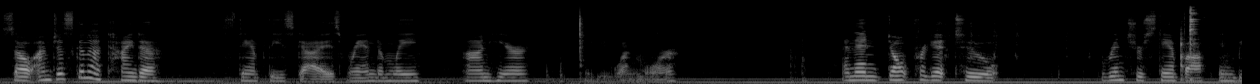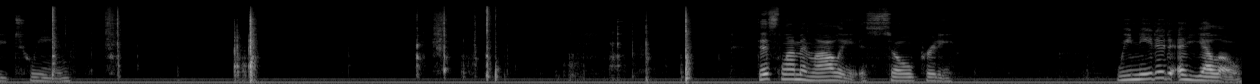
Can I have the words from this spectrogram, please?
So I'm just going to kind of stamp these guys randomly on here Maybe one more. And then don't forget to rinse your stamp off in between. This lemon lolly is so pretty. We needed a yellow,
